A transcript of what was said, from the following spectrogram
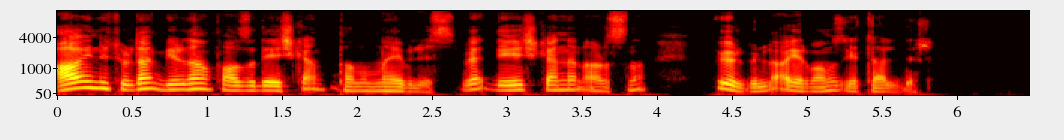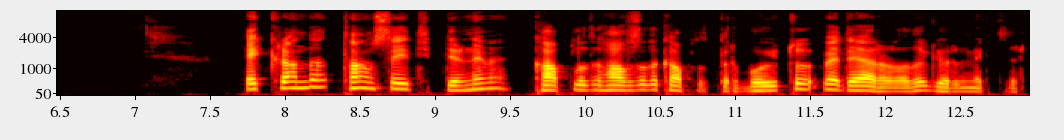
aynı türden birden fazla değişken tanımlayabiliriz ve değişkenlerin arasını virgülle ayırmamız yeterlidir. Ekranda tam sayı tiplerine ve kapladığı hafızalı kapladıkları boyutu ve değer aralığı görülmektedir.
